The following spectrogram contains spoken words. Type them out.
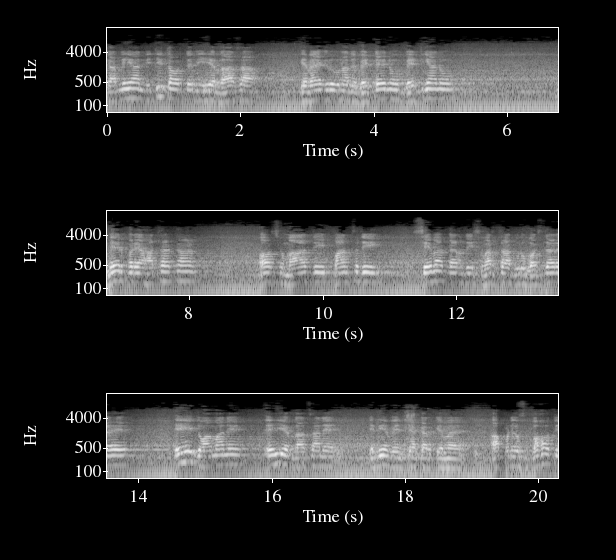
ਕਰਨੀ ਆ। ਨਿੱਜੀ ਤੌਰ ਤੇ ਵੀ ਇਹ ਅਰਦਾਸ ਆ ਕਿ ਵਾਹਿਗੁਰੂ ਉਹਨਾਂ ਦੇ ਬੇਟੇ ਨੂੰ, ਬੇਟੀਆਂ ਨੂੰ ਮਿਹਰ ਭਰਿਆ ਹੱਥ ਰੱਖਣ ਔਰ ਸਮਾਜ ਦੀ, ਪੰਥ ਦੀ ਸੇਵਾ ਕਰਨ ਦੀ ਸਮਰੱਥਾ ਗੁਰੂ ਬਖਸ਼ਦਾ ਰਹੇ। ਇਹੀ ਦੁਆਵਾਂ ਨੇ, ਇਹੀ ਅਰਦਾਸਾਂ ਨੇ। ਇਹਦੀਆਂ ਬੇਨਤੀਆਂ ਕਰਕੇ ਮੈਂ ਆਪਣੇ ਉਸ ਬਹੁਤ ਹੀ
